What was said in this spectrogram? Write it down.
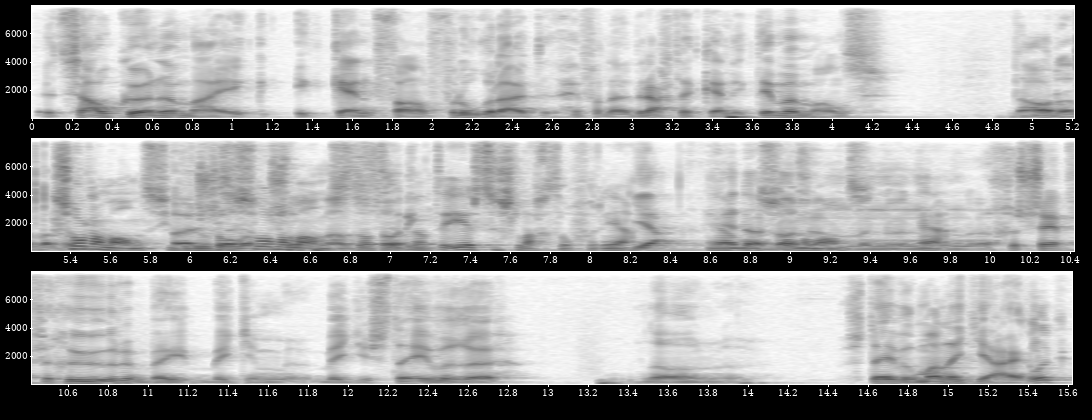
het zou kunnen, maar ik, ik ken van vroeger uit, vanuit Drachten ken ik Timmermans. Nou, dat was je eh, bedoelt Zonnemans, dat, dat de eerste slachtoffer, ja. Ja, en dat was een, een, Ja. een figuur, een, be- beetje, een beetje stevige, nou, een stevig mannetje eigenlijk.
